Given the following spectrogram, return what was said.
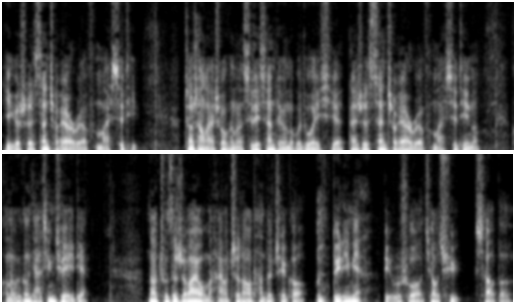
一个是 central area of my city。正常来说，可能 city center 用的会多一些，但是 central area of my city 呢，可能会更加精确一点。那除此之外，我们还要知道它的这个对立面，比如说郊区 suburb，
